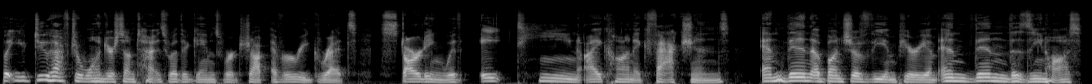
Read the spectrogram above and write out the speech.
but you do have to wonder sometimes whether games workshop ever regrets starting with 18 iconic factions and then a bunch of the Imperium, and then the Xenos,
